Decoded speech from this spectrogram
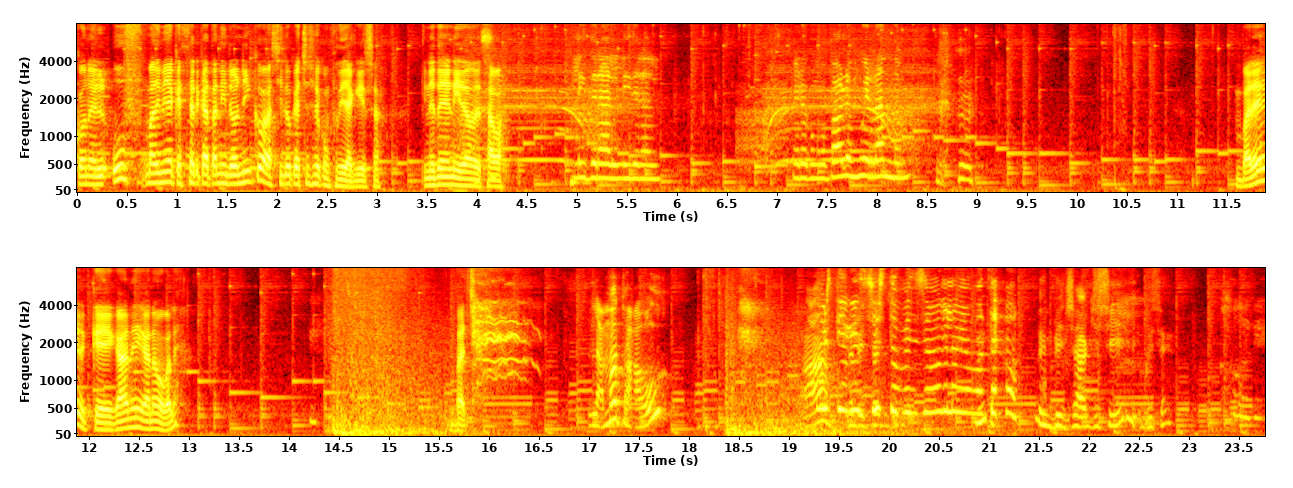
con el uff, madre mía, que cerca tan irónico, así lo que ha hecho se confundía a Kirsa. Y no tenía ni idea dónde estaba. Literal, literal. Pero como Pablo es muy random. ¿Vale? El que gane, ganó, ¿vale? Vaya. ¿La ha matado? Ah, Hostia, qué pensaba- susto, pensaba que lo había matado. Pensaba que sí, yo qué sé. Joder.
